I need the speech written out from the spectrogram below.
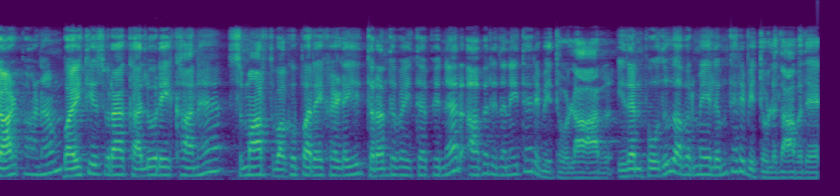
யாழ்ப்பாணம் வைத்தீஸ்வரா கல்லூரிக்கான ஸ்மார்ட் வகுப்பறைகளை திறந்து வைத்த பின்னர் அவர் இதனை தெரிவித்துள்ளார். இதன்போது அவர் மேலும் தெரிவித்துள்ளதாவது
